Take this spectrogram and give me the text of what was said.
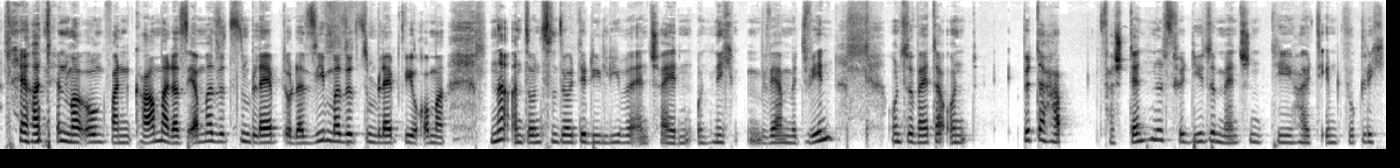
der hat dann mal irgendwann Karma, dass er mal sitzen bleibt oder sie mal sitzen bleibt, wie auch immer. Ne? Ansonsten sollte die Liebe entscheiden und nicht wer mit wen und so weiter. Und bitte habt Verständnis für diese Menschen, die halt eben wirklich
